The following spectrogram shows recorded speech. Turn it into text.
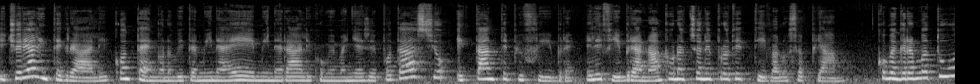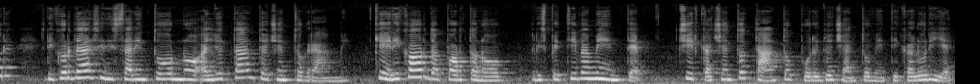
I cereali integrali contengono vitamina E, minerali come magnesio e potassio e tante più fibre e le fibre hanno anche un'azione protettiva, lo sappiamo. Come grammature, ricordarsi di stare intorno agli 80 e 100 grammi, che ricordo apportano rispettivamente circa 180 oppure 220 calorie.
